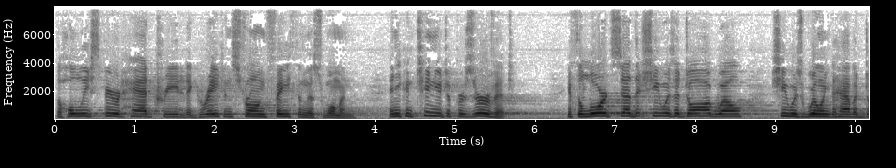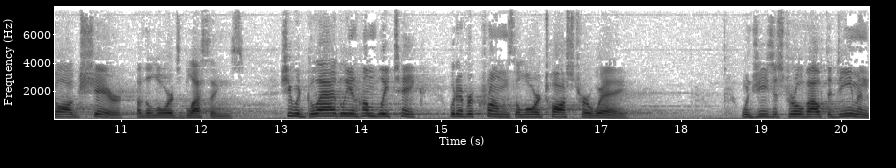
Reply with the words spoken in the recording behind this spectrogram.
The Holy Spirit had created a great and strong faith in this woman, and He continued to preserve it. If the Lord said that she was a dog, well, she was willing to have a dog's share of the Lord's blessings. She would gladly and humbly take whatever crumbs the Lord tossed her way. When Jesus drove out the demon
